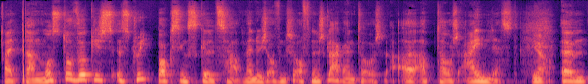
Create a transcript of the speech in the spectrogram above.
Weil dann musst du wirklich Streetboxing-Skills haben, wenn du dich auf einen offenen Schlagabtausch äh, einlässt. Ja. Ähm,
